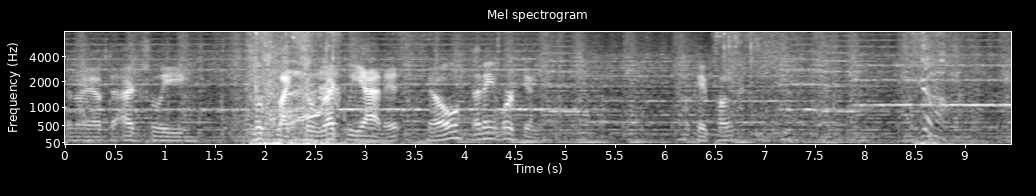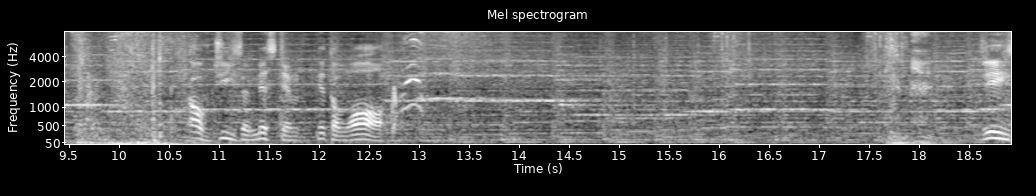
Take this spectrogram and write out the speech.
Then I have to actually look like directly at it. No, that ain't working. Okay, punk. Oh, jeez, I missed him. Hit the wall. Jeez,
